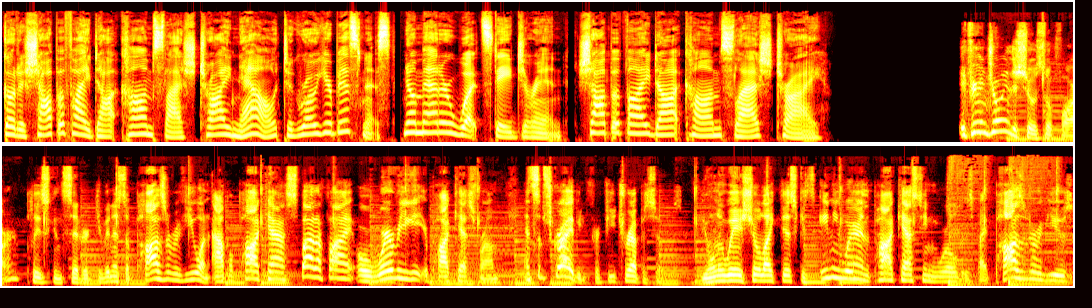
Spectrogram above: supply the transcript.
Go to shopify.com slash try now to grow your business, no matter what stage you're in. Shopify.com slash try. If you're enjoying the show so far, please consider giving us a positive review on Apple Podcasts, Spotify, or wherever you get your podcasts from, and subscribing for future episodes. The only way a show like this gets anywhere in the podcasting world is by positive reviews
